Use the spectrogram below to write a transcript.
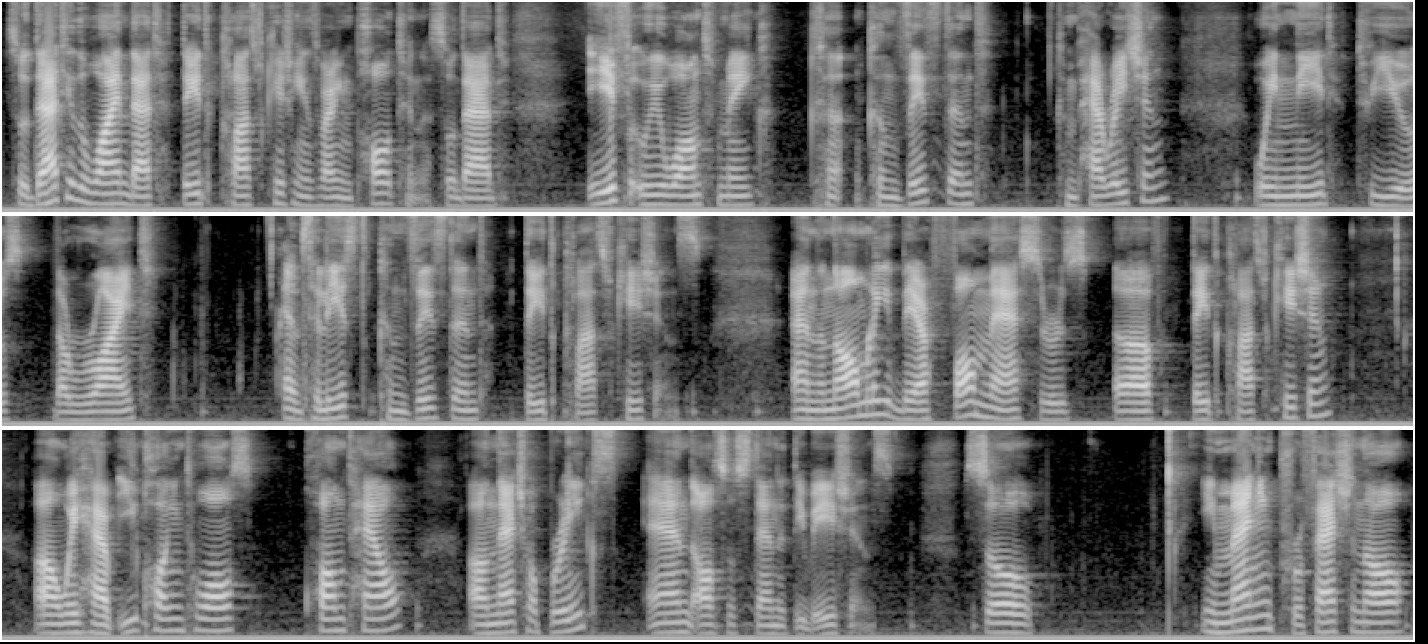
So that is why that data classification is very important. So that if we want to make co consistent comparison, we need to use the right, at least consistent data classifications. And normally there are four methods of data classification. Uh, we have equal intervals, quantile, uh, natural breaks, and also standard deviations. So in many professional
